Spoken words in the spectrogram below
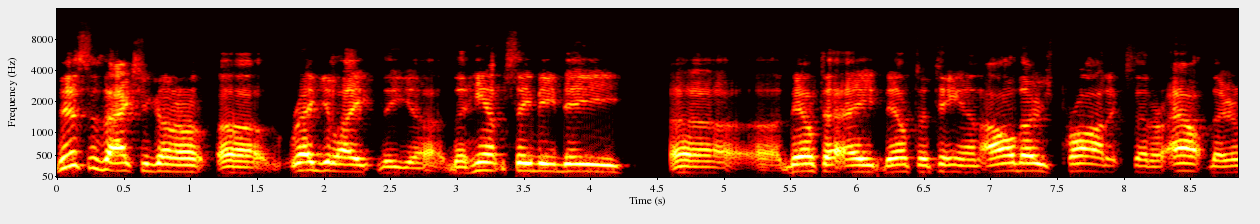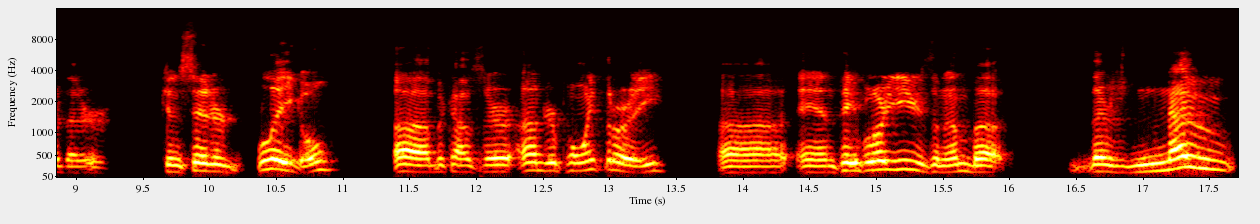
this is actually going to uh, regulate the uh, the hemp CBD uh, uh, Delta 8, Delta 10, all those products that are out there that are considered legal uh, because they're under 0.3 uh, and people are using them, but there's no,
